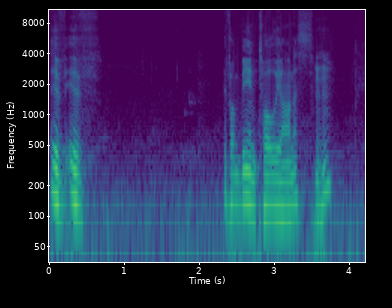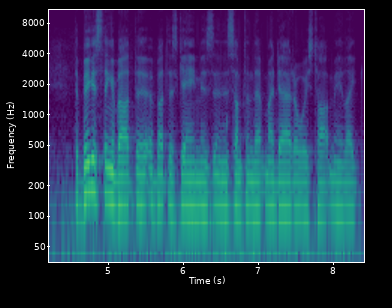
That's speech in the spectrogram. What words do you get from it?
if if if I'm being totally honest, mm-hmm. the biggest thing about the about this game is, and it's something that my dad always taught me, like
